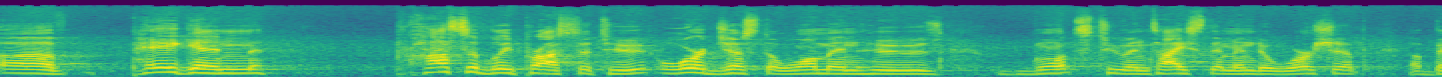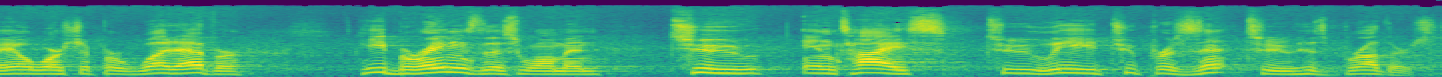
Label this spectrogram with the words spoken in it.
uh, pagan, possibly prostitute, or just a woman who wants to entice them into worship, a Baal worship, or whatever. He brings this woman to entice, to lead, to present to his brothers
